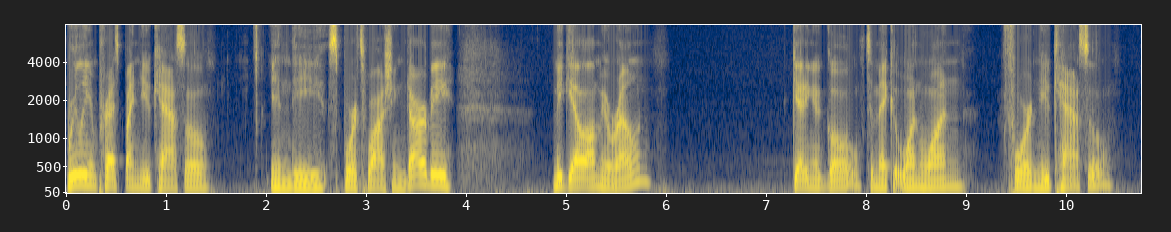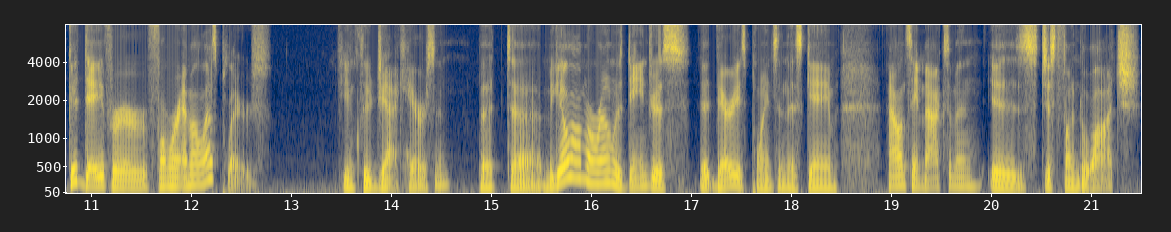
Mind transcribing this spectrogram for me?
really impressed by Newcastle in the sports washing derby. Miguel Almiron getting a goal to make it 1 1 for Newcastle. Good day for former MLS players, if you include Jack Harrison. But uh, Miguel Almiron was dangerous at various points in this game. Allan St. Maximin is just fun to watch.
